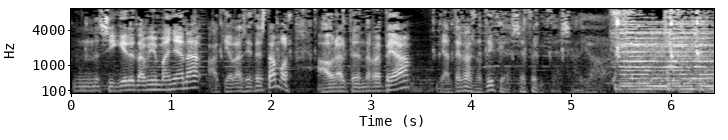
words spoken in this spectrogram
Mm, Si quiere también mañana, aquí a las 10 estamos. Ahora el tren de RPA y antes las noticias. Sé felices. Adiós.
